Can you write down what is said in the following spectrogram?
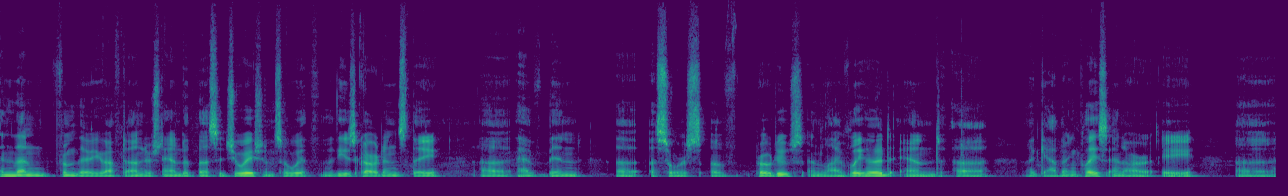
And then from there you have to understand the situation. So with these gardens, they uh, have been a, a source of produce and livelihood and uh, a gathering place and are a uh,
